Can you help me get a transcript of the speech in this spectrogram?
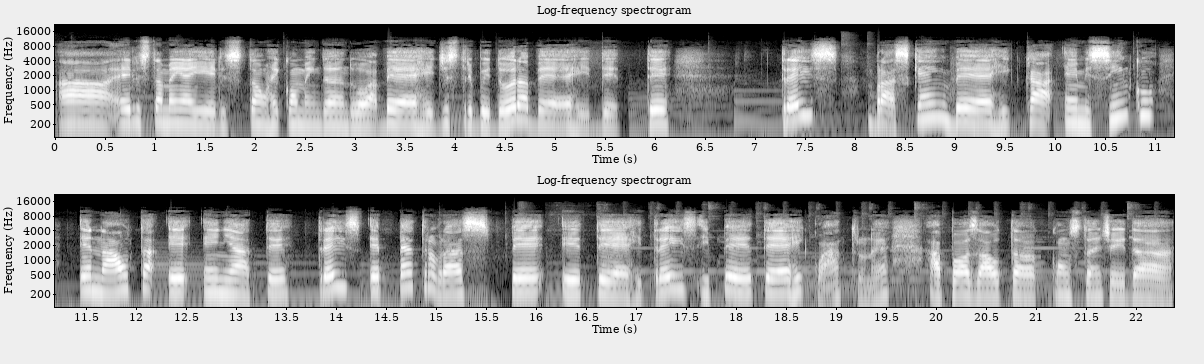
a, eles também aí eles estão recomendando a BR distribuidora BRDT 3, Braskem BRKM5, Enalta ENAT3 e Petrobras PETR3 e PETR4, né? Após a alta constante aí da,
